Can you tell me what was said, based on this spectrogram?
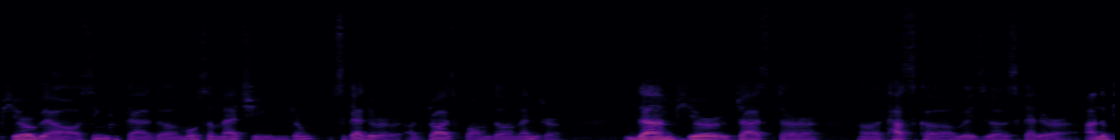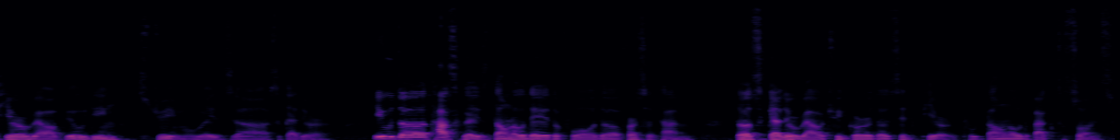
peer will async get the most matching scheduler address from the manager. Then peer register uh, task with the scheduler, and peer will building stream with the scheduler. If the task is downloaded for the first time, the scheduler will trigger the seed peer to download back to source.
